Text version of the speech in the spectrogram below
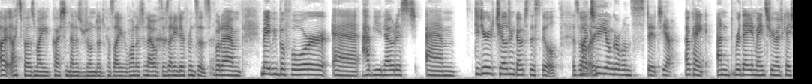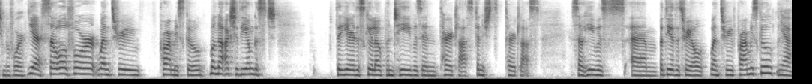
I, I suppose my question then is redundant because I wanted to know if there's any differences. But um, maybe before, uh, have you noticed? Um, did your children go to this school as well? my or- two younger ones did, yeah. okay, and were they in mainstream education before? Yeah, so all four went through primary school. Well, no, actually, the youngest, the year the school opened, he was in third class, finished third class. So he was, um, but the other three all went through primary school. Yeah.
